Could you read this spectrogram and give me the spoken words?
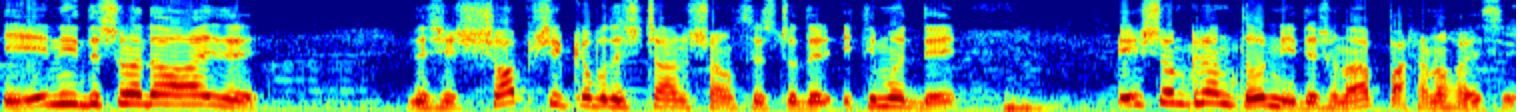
এ নির্দেশনা দেওয়া হয়েছে দেশের সব শিক্ষা প্রতিষ্ঠান সংশ্লিষ্টদের ইতিমধ্যে এই সংক্রান্ত নির্দেশনা পাঠানো হয়েছে।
